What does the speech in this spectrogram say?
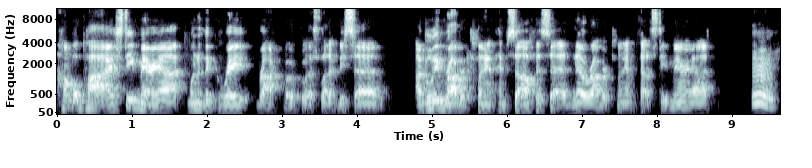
Humble Pie, Steve Marriott, one of the great rock vocalists, let it be said. I believe Robert Plant himself has said no Robert Plant without Steve Marriott. Mm.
